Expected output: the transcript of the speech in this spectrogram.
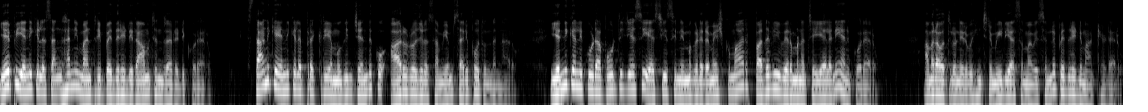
ఏపీ ఎన్నికల సంఘాన్ని మంత్రి పెద్దిరెడ్డి రామచంద్రారెడ్డి కోరారు. స్థానిక ఎన్నికల ప్రక్రియ ముగించేందుకు ఆరు రోజుల సమయం సరిపోతుందన్నారు. ఎన్నికల్ని కూడా పూర్తి చేసి ఎస్ఈసీ నిమ్మగడ్డ రమేష్ కుమార్ పదవీ విరమణ చేయాలని ఆయన కోరారు. అమరావతిలో నిర్వహించిన మీడియా సమావేశంలో పెద్దిరెడ్డి మాట్లాడారు.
